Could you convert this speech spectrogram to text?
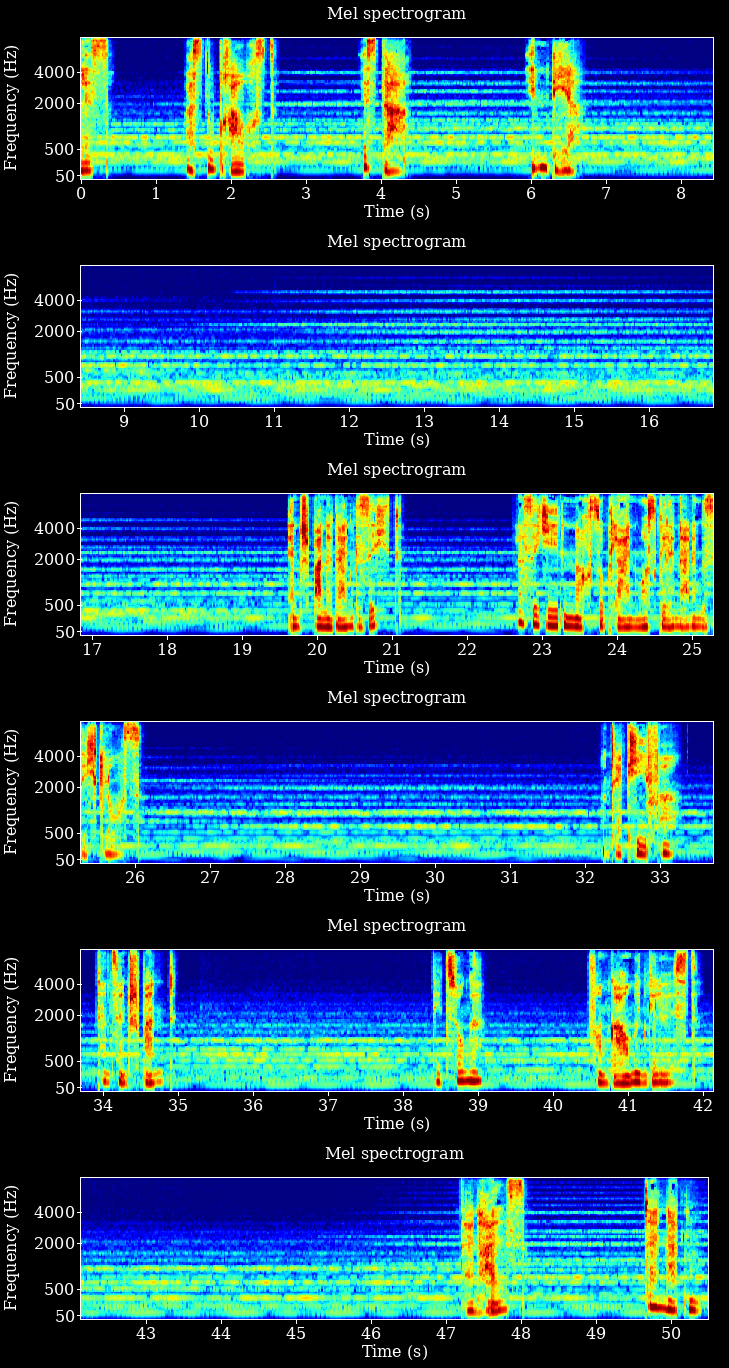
Alles, was du brauchst, ist da, in dir. Entspanne dein Gesicht. Lasse jeden noch so kleinen Muskel in deinem Gesicht los. Der Kiefer ganz entspannt. Die Zunge vom Gaumen gelöst. Dein Hals, dein Nacken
